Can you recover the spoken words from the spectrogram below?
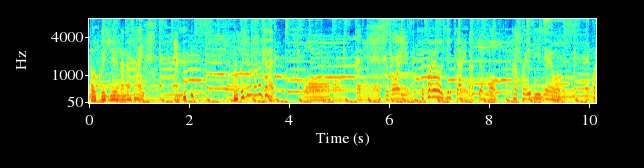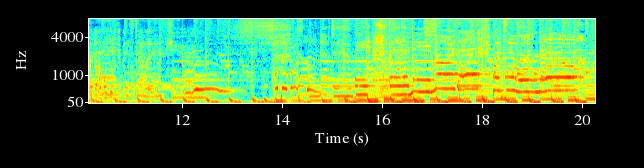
67歳。67歳。もう本当にねすごい すごいおじいちゃんになってもかっこいい DJ を、えこれからも続けてください、Don't have to be any more than what you are now.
